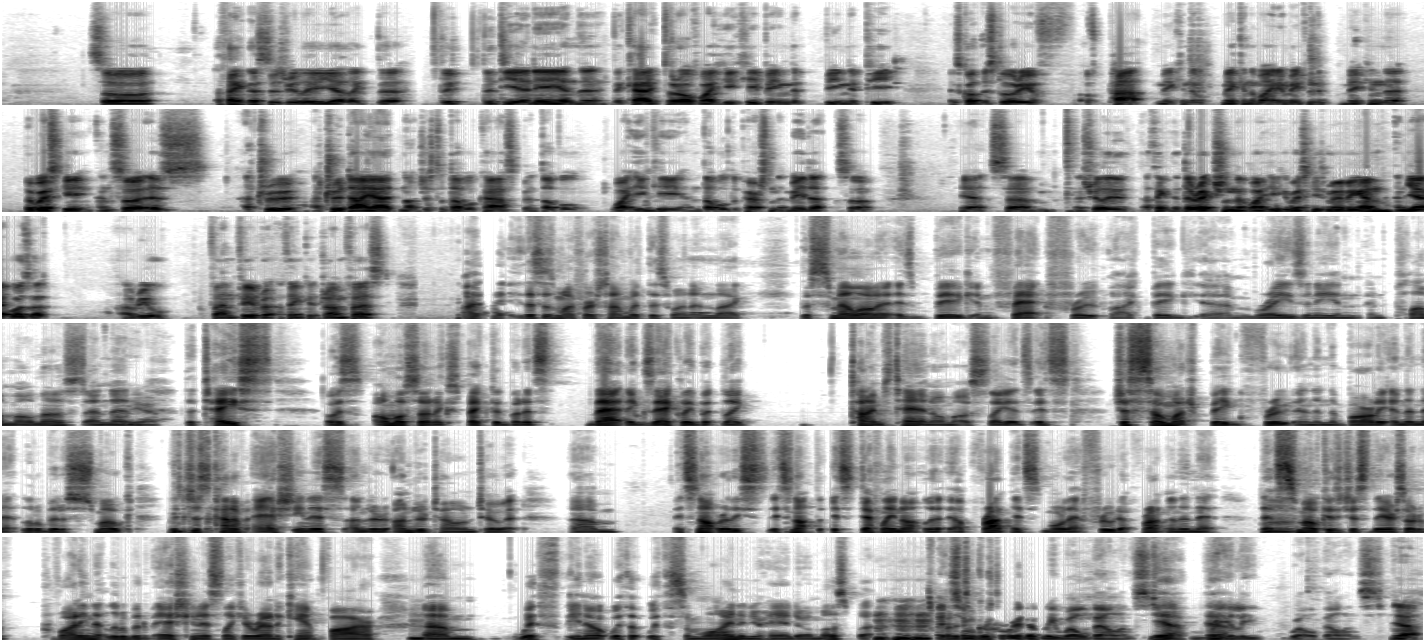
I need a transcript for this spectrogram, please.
So I think this is really yeah like the, the, the DNA and the, the character of Waiheke being the being the peat. It's got the story of, of Pat making the making the wine and making the making the, the whiskey, and so it is a true a true dyad, not just a double cask, but double Waiheke and double the person that made it. So yeah, it's um it's really I think the direction that Waiheke whiskey is moving in, and yeah, it was a, a real fan favorite I think at Dramfest. I, I, this is my first time with this one, and like the smell on it is big and fat fruit, like big um, raisiny and, and plum almost, and then Oh, yeah. the taste was almost unexpected, but it's that exactly, but like times ten almost. Like it's it's just so much big fruit, and then the barley, and then that little bit of smoke. It's just kind of ashiness under undertone to it. Um, it's not really. It's not. It's definitely not up front. It's more that fruit up front, and then that that Mm. smoke is just there, sort of providing that little bit of ashiness, like you're around a campfire, Mm. um, with you know, with with some wine in your hand almost. But Mhm. But It's it's incredibly well balanced. Yeah, yeah. really well balanced. Yeah,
